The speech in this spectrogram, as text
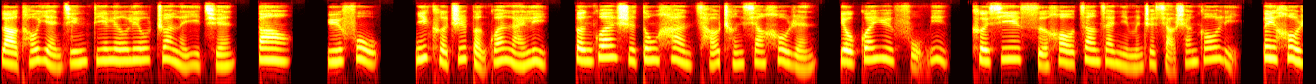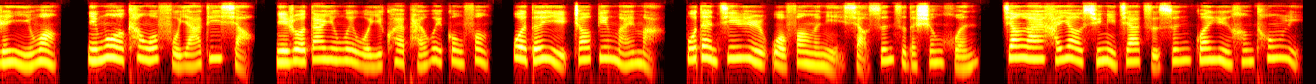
老头眼睛滴溜溜转了一圈，道：渔父，你可知本官来历？本官是东汉曹丞相后人，有官运府命，可惜死后葬在你们这小山沟里，被后人遗忘。你莫看我府衙低小。你若答应为我一块牌位供奉，我得以招兵买马。不但今日我放了你小孙子的生魂，将来还要许你家子孙官运亨通哩。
